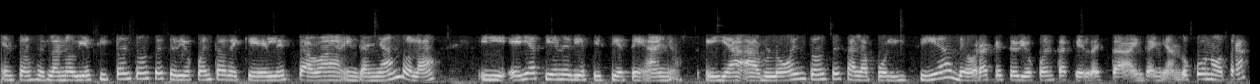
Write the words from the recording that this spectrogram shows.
Entonces la noviecita entonces se dio cuenta de que él estaba engañándola y ella tiene 17 años. Ella habló entonces a la policía, de ahora que se dio cuenta que la está engañando con otra,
